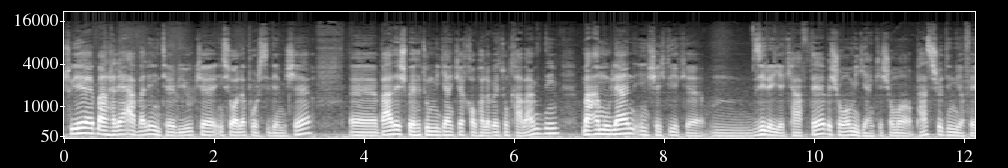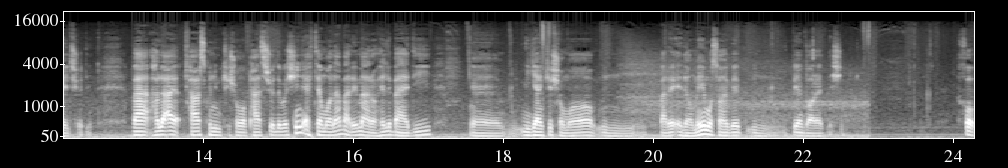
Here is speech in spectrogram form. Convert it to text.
توی مرحله اول interview که این سوالا پرسیده میشه بعدش بهتون میگن که خب حالا بهتون خبر میدیم. معمولا این شکلیه که زیر یک هفته به شما میگن که شما پس شدین یا فیل شدین. و حالا فرض کنیم که شما پس شده باشین احتمالا برای مراحل بعدی میگن که شما برای ادامه مصاحبه بیان وارد بشین. خب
